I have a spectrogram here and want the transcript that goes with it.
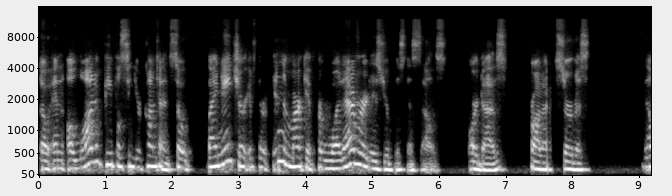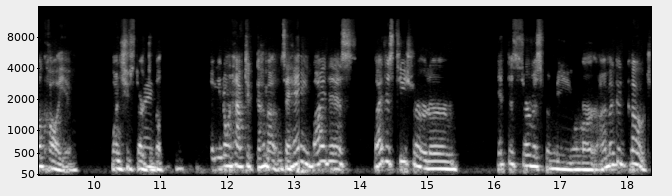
So, and a lot of people see your content. So, by nature, if they're in the market for whatever it is your business sells or does, product, service, they'll call you once you start right. to build. So you don't have to come out and say, hey, buy this, buy this t shirt, or get this service from me, or I'm a good coach.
